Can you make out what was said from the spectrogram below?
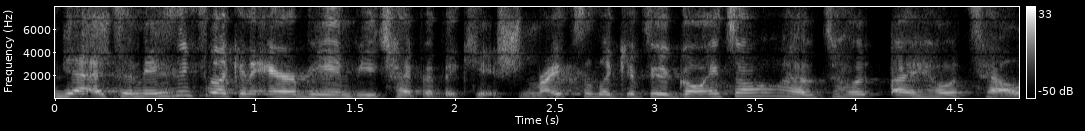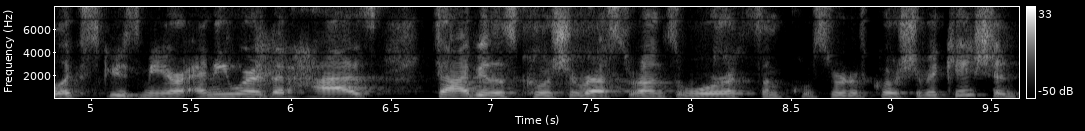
yeah, it's amazing for like an Airbnb type of vacation, right? So like if you're going to a hotel, excuse me, or anywhere that has fabulous kosher restaurants or some sort of kosher vacation,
